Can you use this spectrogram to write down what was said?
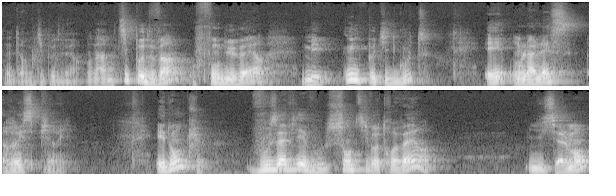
c'est-à-dire un petit peu de verre, on a un petit peu de vin au fond du verre, mais une petite goutte, et on la laisse respirer. Et donc, vous aviez vous senti votre verre, initialement,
